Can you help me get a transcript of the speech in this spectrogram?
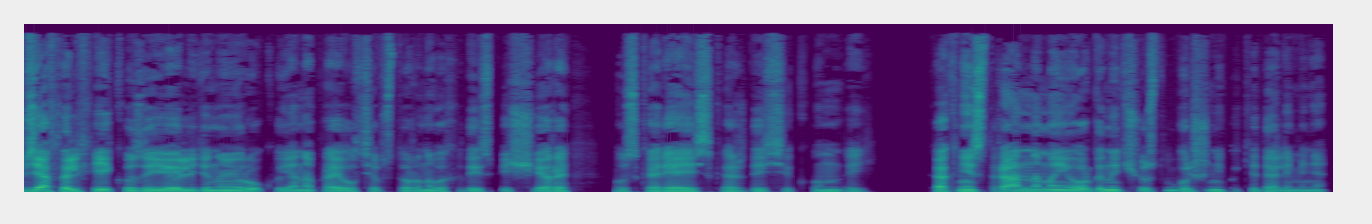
Взяв эльфийку за ее ледяную руку, я направился в сторону выхода из пещеры, ускоряясь с каждой секундой. Как ни странно, мои органы чувств больше не покидали меня.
